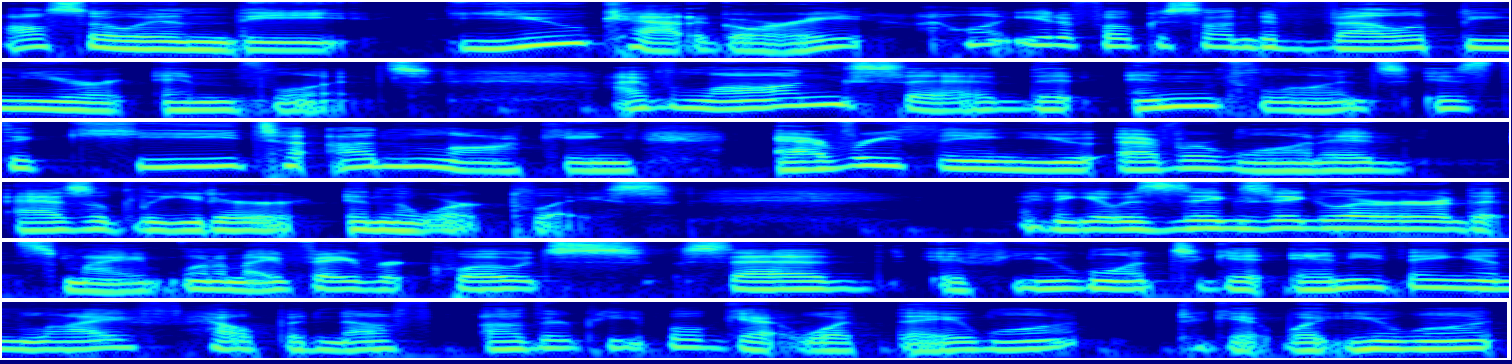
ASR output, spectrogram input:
also in the you category, I want you to focus on developing your influence. I've long said that influence is the key to unlocking everything you ever wanted as a leader in the workplace. I think it was Zig Ziglar that's my one of my favorite quotes said if you want to get anything in life help enough other people get what they want to get what you want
